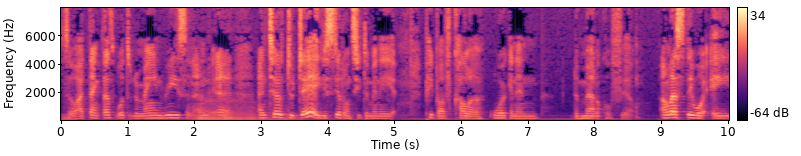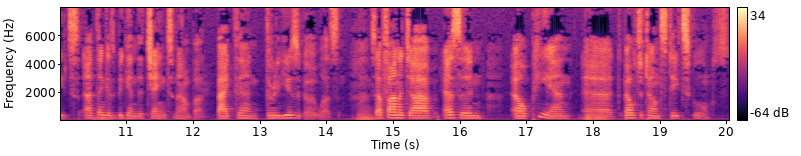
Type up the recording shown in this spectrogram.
So mm. I think that's what the main reason. And, uh, and until today, you still don't see too many people of color working in the medical field unless they were aides. I think it's beginning to change now, but back then, 30 years ago, it wasn't. Right. So I found a job as an LPN mm-hmm. at Belchertown State Schools.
